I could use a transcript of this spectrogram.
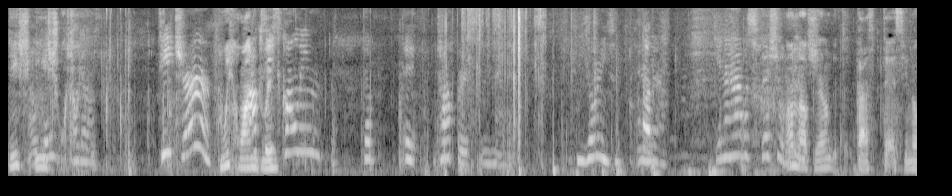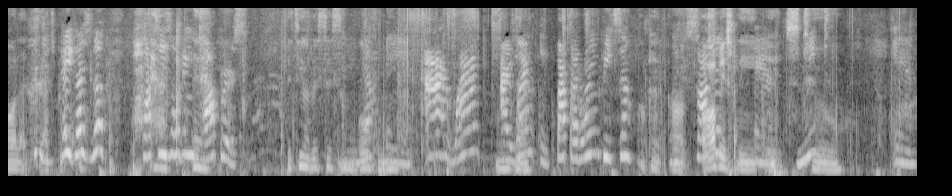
This Okay. is? Teacher, 300. Foxy's calling the uh, toppers now. He's. Yeah. Can I have a special I'm lunch? okay, I don't get the gas test, you know, like, that's Hey guys, look! Foxy's ordering Yeah. toppers. Let's see how this is some go for me. I want, I want a pepperoni pizza Okay, um, sausage obviously it's meat. two. and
